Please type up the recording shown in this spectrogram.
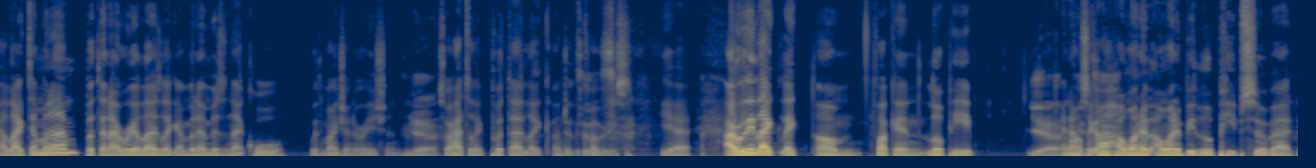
I liked Eminem, but then I realized like Eminem isn't that cool with my generation. Yeah. So I had to like put that like under the To covers. yeah, I really like like um fucking Lil Peep, Yeah. and I was like, too. oh, I want to I want to be Lil Peep so bad.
